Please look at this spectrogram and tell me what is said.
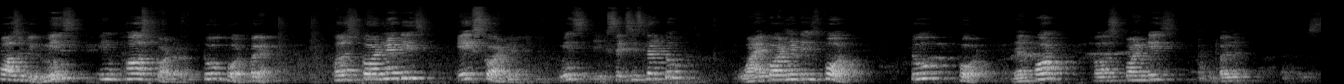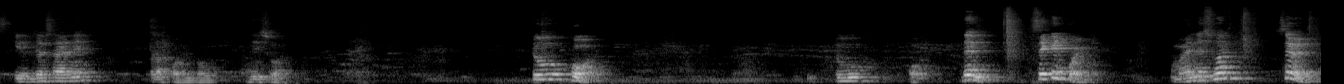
positive means in first quarter two four बघा first coordinate is x coordinate means x x is that two y coordinate is four two four therefore first point is scale स्केलच्या सहाय्याने ने पॉइंट बघू this one 2, 4. 2, 4. Then second point minus 1, 7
